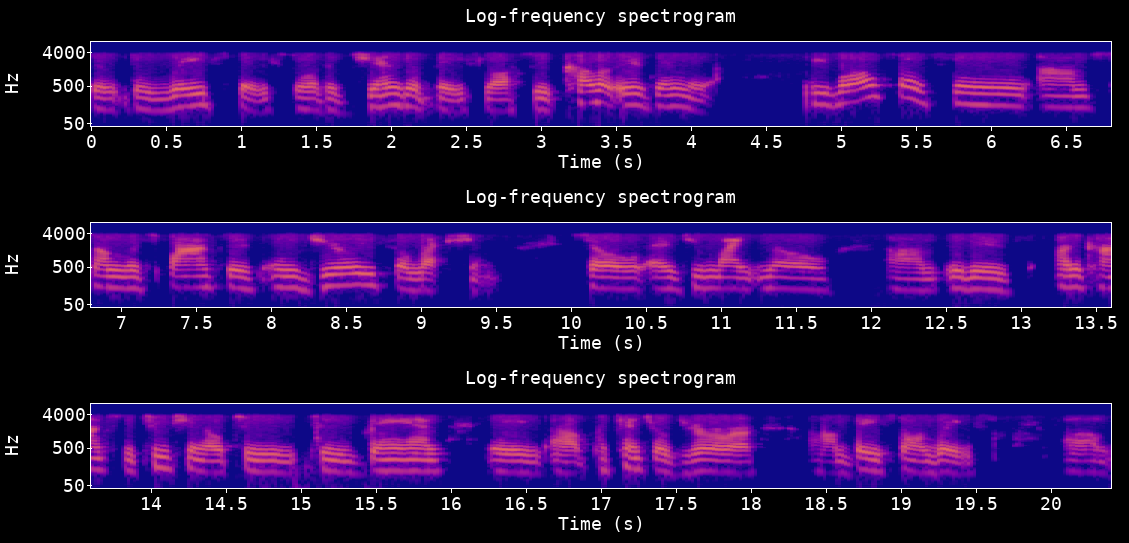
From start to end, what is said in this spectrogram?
the, the race based or the gender based lawsuit, color is in there. We've also seen um, some responses in jury selection. So, as you might know, um, it is unconstitutional to to ban a uh, potential juror um, based on race. Um,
